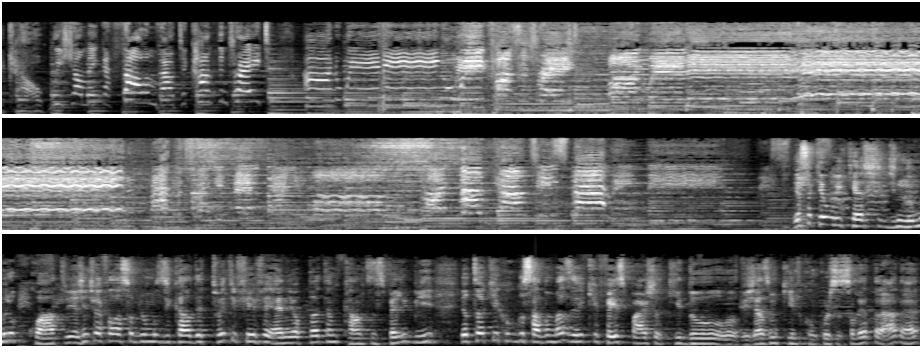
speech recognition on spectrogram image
Holy cow. we shall make a solemn vow to concentrate on winning. We concentrate on winning Esse aqui é o WeCast de número 4 e a gente vai falar sobre o musical The 25th Annual Putnam County Spelling Bee. Eu tô aqui com o Gustavo Mazei, que fez parte aqui do 25º concurso Soletrar, né?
